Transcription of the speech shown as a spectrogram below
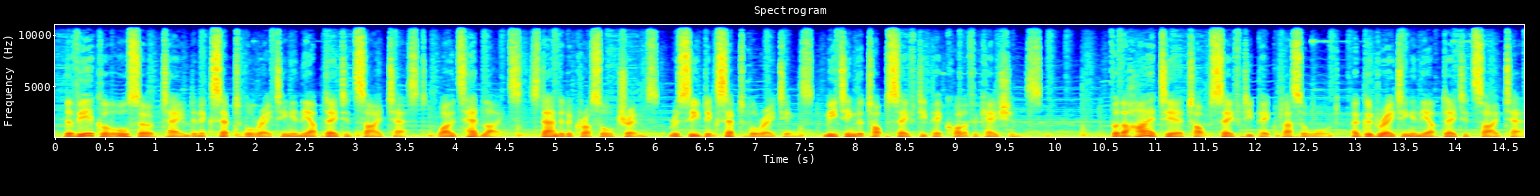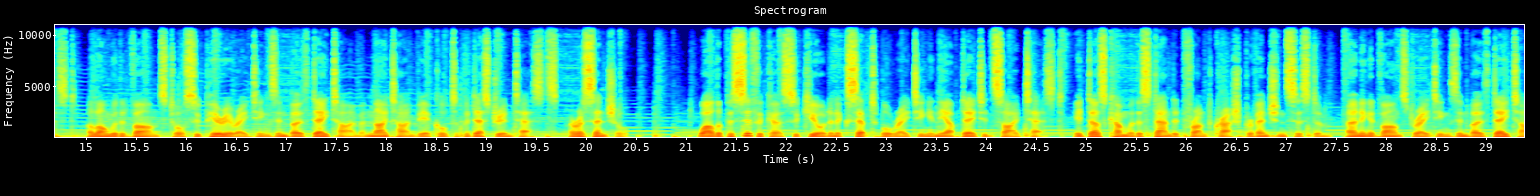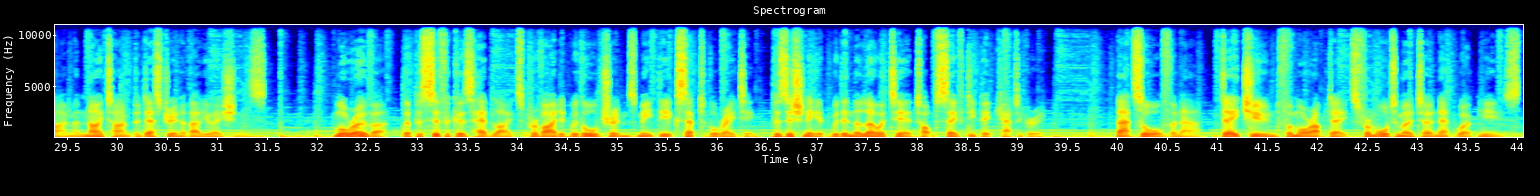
The vehicle also obtained an acceptable rating in the updated side test, while its headlights, standard across all trims, received acceptable ratings, meeting the top safety pick qualifications. For the higher tier Top Safety Pick Plus award, a good rating in the updated side test, along with advanced or superior ratings in both daytime and nighttime vehicle to pedestrian tests, are essential. While the Pacifica secured an acceptable rating in the updated side test, it does come with a standard front crash prevention system, earning advanced ratings in both daytime and nighttime pedestrian evaluations. Moreover, the Pacifica's headlights provided with all trims meet the acceptable rating, positioning it within the lower tier top safety pick category. That's all for now. Stay tuned for more updates from Automoto Network News.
